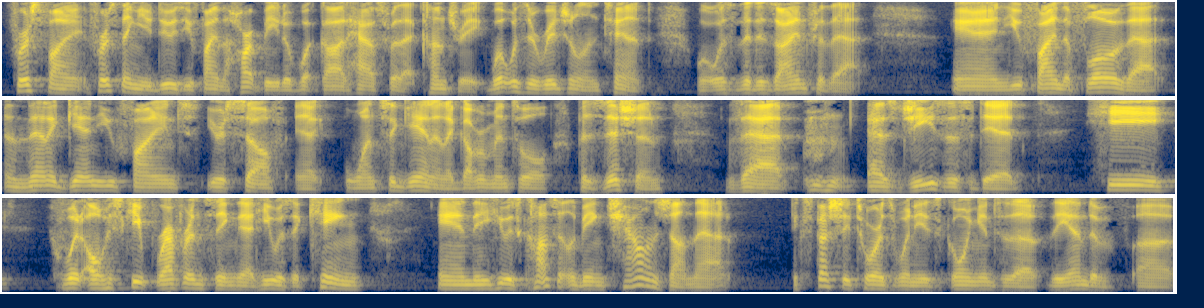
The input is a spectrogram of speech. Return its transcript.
first find first thing you do is you find the heartbeat of what God has for that country. What was the original intent? What was the design for that? And you find the flow of that, and then again you find yourself at, once again in a governmental position that, as Jesus did, he would always keep referencing that he was a king, and he was constantly being challenged on that especially towards when he's going into the the end of uh,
